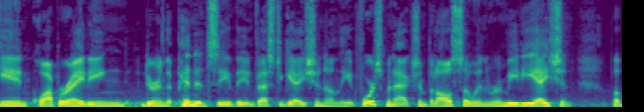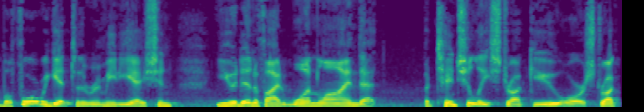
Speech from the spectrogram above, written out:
in cooperating during the pendency of the investigation on the enforcement action, but also in the remediation. But before we get to the remediation, you identified one line that potentially struck you or struck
